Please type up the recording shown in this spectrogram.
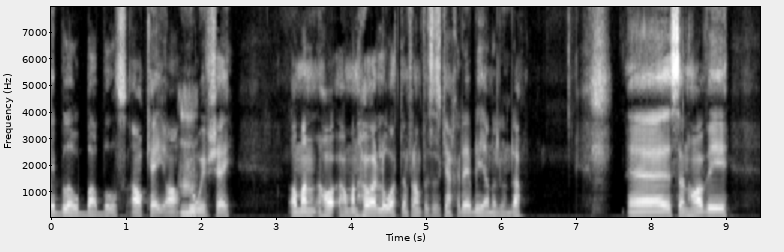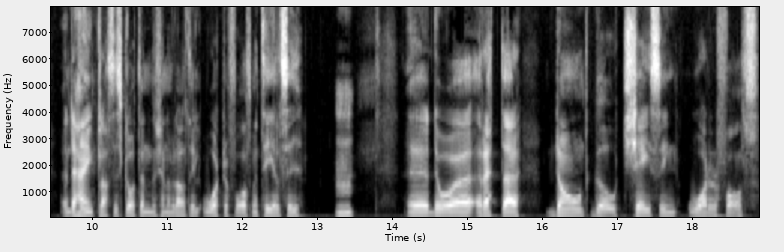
I blow bubbles. Ja, Okej, ja, Mm. jo i och för sig. Om man, har, om man hör låten framför sig så kanske det blir annorlunda. Eh, sen har vi... Det här är en klassisk låt, den känner väl alla till. Waterfalls med TLC. Mm. Eh, då eh, rätt där, Don't go chasing waterfalls.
